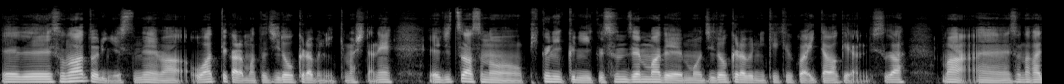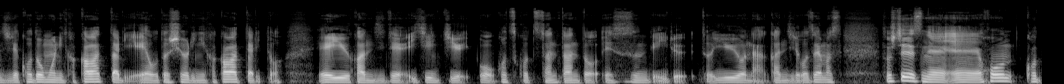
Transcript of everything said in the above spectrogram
えー、で、その後にですね、まあ、終わってからまた児童クラブに行きましたね。えー、実はその、ピクニックに行く寸前までもう児童クラブに結局はいたわけなんですが、まあ、えー、そんな感じで子供に関わったり、えー、お年寄りに関わったりという感じで、一日をコツコツ淡々と進んでいるというような感じでございます。そしてですね、えー、本、こ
